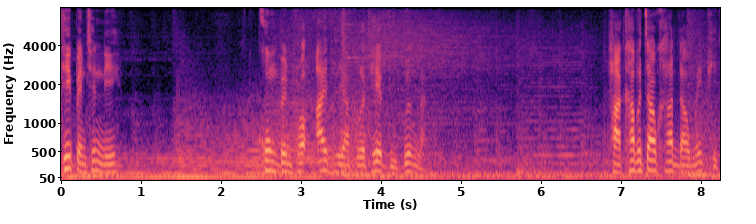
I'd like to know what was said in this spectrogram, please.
ที่เป็นเช่นนี้ คงเป็นเพราะไอ้าพระยาพลเทพอยู่เบื้องหลัง หากข้าพเจ้าคาดเดาไม่ผิด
